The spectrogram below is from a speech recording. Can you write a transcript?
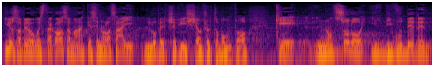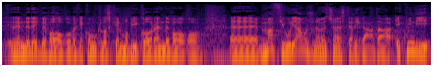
Io sapevo questa cosa, ma anche se non la sai, lo percepisci a un certo punto, che non solo il DVD re- renderebbe poco, perché comunque lo schermo piccolo rende poco, eh, ma figuriamoci una versione scaricata. E quindi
